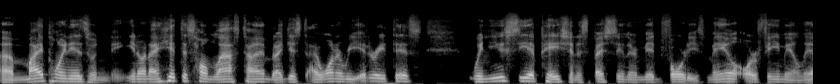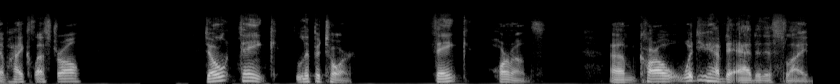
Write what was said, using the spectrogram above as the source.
um, my point is when you know and i hit this home last time but i just i want to reiterate this when you see a patient, especially in their mid 40s, male or female, they have high cholesterol, don't think Lipitor, think hormones. Um, Karl, what do you have to add to this slide?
